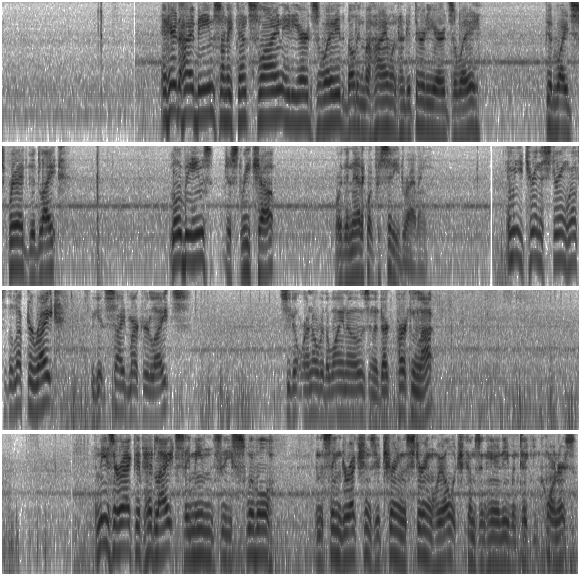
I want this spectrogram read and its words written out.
And here are the high beams on a fence line 80 yards away, the building behind 130 yards away. Good wide spread, good light. Low beams, just reach out, or they're inadequate for city driving. And when you turn the steering wheel to the left or right, we get side marker lights so you don't run over the winos in a dark parking lot. And these are active headlights. They mean they swivel in the same direction as you're turning the steering wheel, which comes in handy when taking corners.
